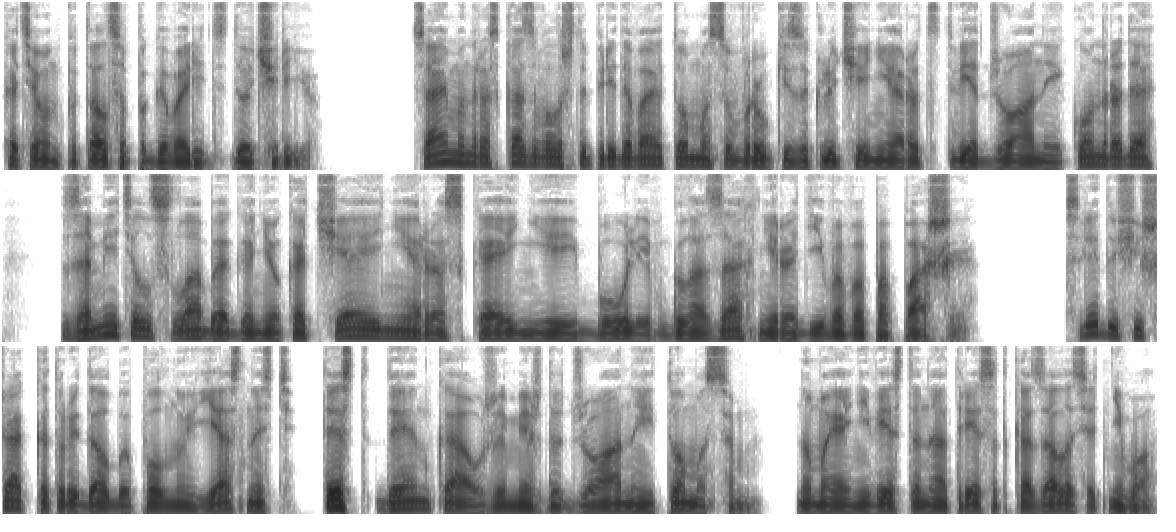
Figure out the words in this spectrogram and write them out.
хотя он пытался поговорить с дочерью. Саймон рассказывал, что, передавая Томасу в руки заключение о родстве Джоанны и Конрада, заметил слабый огонек отчаяния, раскаяния и боли в глазах нерадивого папаши. Следующий шаг, который дал бы полную ясность — тест ДНК уже между Джоанной и Томасом. Но моя невеста наотрез отказалась от него.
